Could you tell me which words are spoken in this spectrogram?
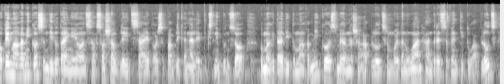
Okay mga kamikos, andito tayo ngayon sa Social Blade site or sa public analytics ni Bunso. Kung makita dito mga kamikos, meron na siyang uploads ng more than 172 uploads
